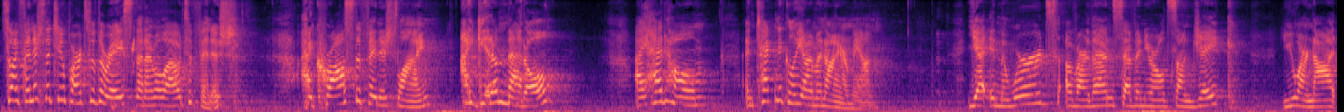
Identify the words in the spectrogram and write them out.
So I finish the two parts of the race that I'm allowed to finish. I cross the finish line. I get a medal. I head home, and technically I'm an Ironman. Yet, in the words of our then seven year old son Jake, you are not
